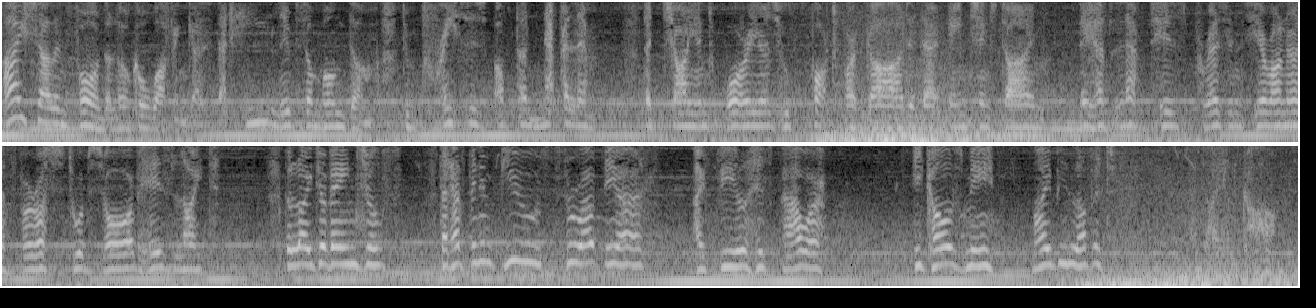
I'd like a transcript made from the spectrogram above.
I shall inform the local Wuffingas that he lives among them through traces of the Nephilim, the giant warriors who fought for God in their ancient time. They have left his presence here on Earth for us to absorb his light. The light of angels that have been infused throughout the Earth. I feel his power. He calls me my beloved, and I am calmed.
